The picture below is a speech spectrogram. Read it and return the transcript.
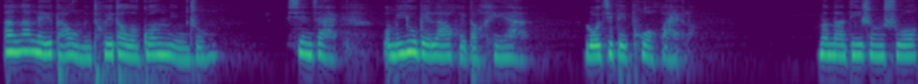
安拉雷把我们推到了光明中，现在我们又被拉回到黑暗，逻辑被破坏了。妈妈低声说：“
